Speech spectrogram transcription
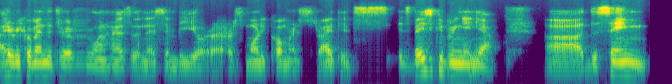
I recommend it to everyone who has an SMB or a small e-commerce, right? It's it's basically bringing yeah uh, the same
